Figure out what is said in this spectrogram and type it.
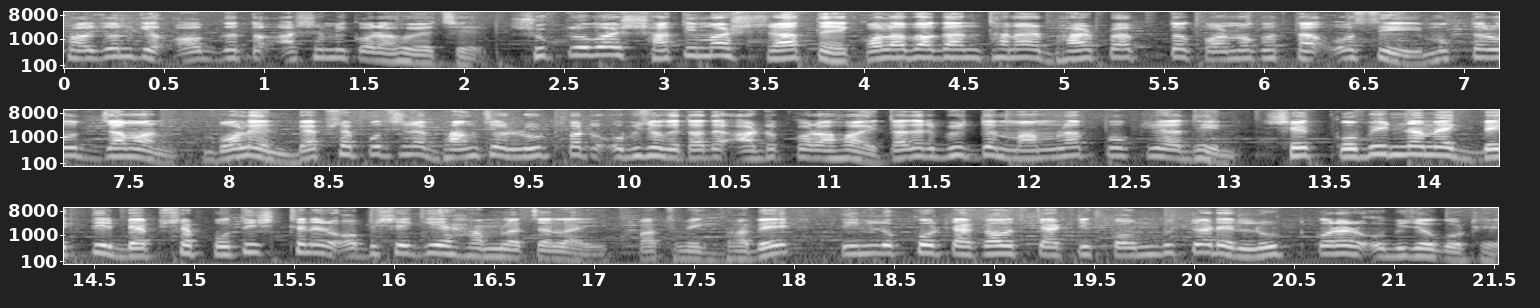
ছয় জনকে অজ্ঞাত আসামি করা হয়েছে। শুক্রবার সাতই মাস রাতে কলাবাগান থানার ভারপ্রাপ্ত কর্মকর্তা ওসি মুক্তারুজ্জামান বলেন, ব্যবসা প্রতিষ্ঠানে ভাঙচুর লুটপাট অভিযোগে তাদের আটক করা হয়। তাদের বিরুদ্ধে মামলা প্রক্রিয়াধীন। শেখ কবির নামে এক ব্যক্তির ব্যবসা প্রতিষ্ঠানের অফিসে গিয়ে হামলা চালায়। প্রাথমিকভাবে তিন লক্ষ টাকা ও চারটি কম্পিউটারে লুট করার অভিযোগ ওঠে।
